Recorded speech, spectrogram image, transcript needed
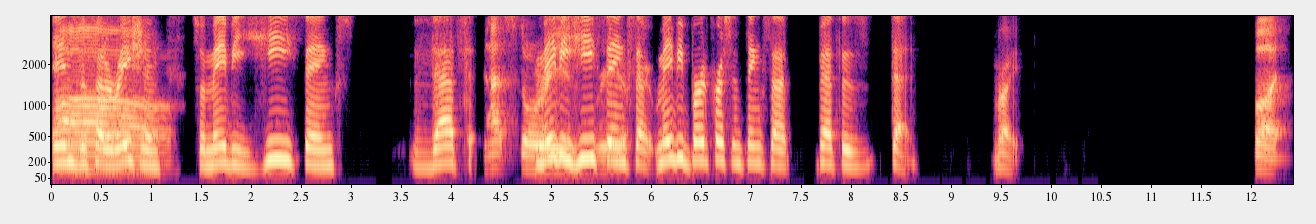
in the Federation, Oh, so maybe he thinks that's that story. maybe he real. thinks that maybe Bird Person thinks that Beth is dead. Right. but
